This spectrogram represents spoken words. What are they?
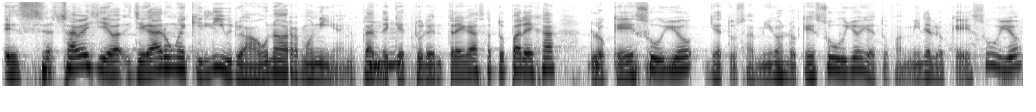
es- sabes llegar a un equilibrio, a una armonía, en plan de que tú le entregas a tu pareja lo que es suyo, y a tus amigos lo que es suyo, y a tu familia lo que es suyo,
